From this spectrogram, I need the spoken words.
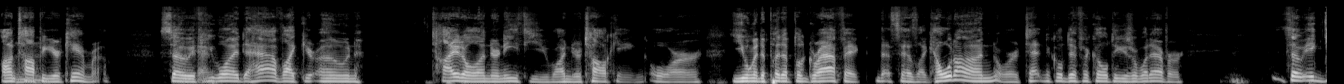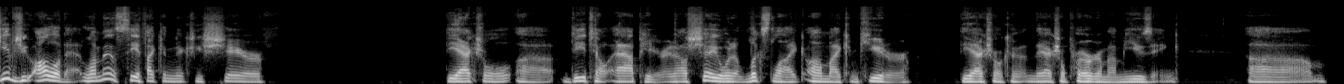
on top mm. of your camera. So okay. if you wanted to have like your own title underneath you when you're talking, or you want to put up a graphic that says like hold on or technical difficulties or whatever. So it gives you all of that. Let me see if I can actually share the actual uh, detail app here, and I'll show you what it looks like on my computer. The actual the actual program I'm using. Um,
